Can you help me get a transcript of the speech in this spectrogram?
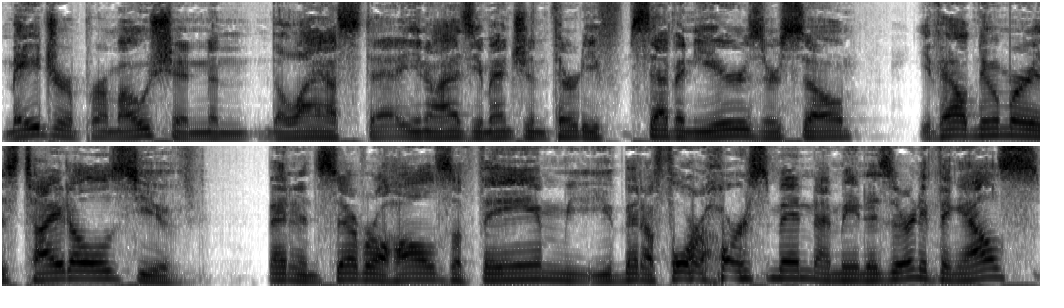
major promotion in the last, uh, you know, as you mentioned, 37 years or so. You've held numerous titles. You've been in several halls of fame. You've been a four horseman. I mean, is there anything else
